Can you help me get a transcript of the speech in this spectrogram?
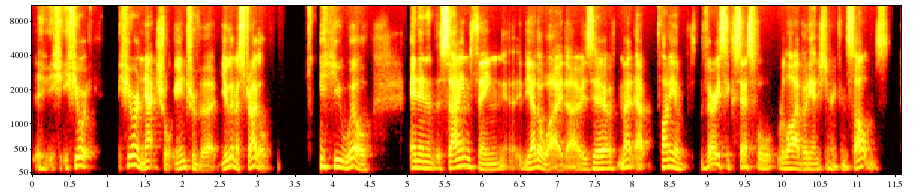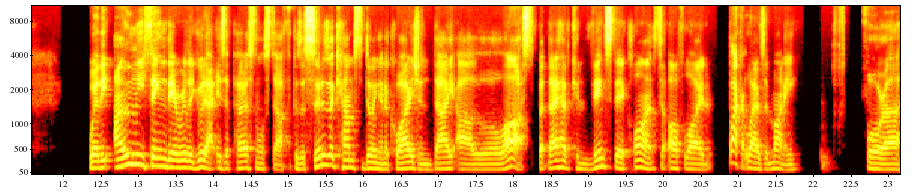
if you're if you're a natural introvert, you're going to struggle. you will. And then the same thing uh, the other way, though, is there I've met uh, plenty of very successful reliability engineering consultants where the only thing they're really good at is a personal stuff. Because as soon as it comes to doing an equation, they are lost. But they have convinced their clients to offload bucket loads of money for uh,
